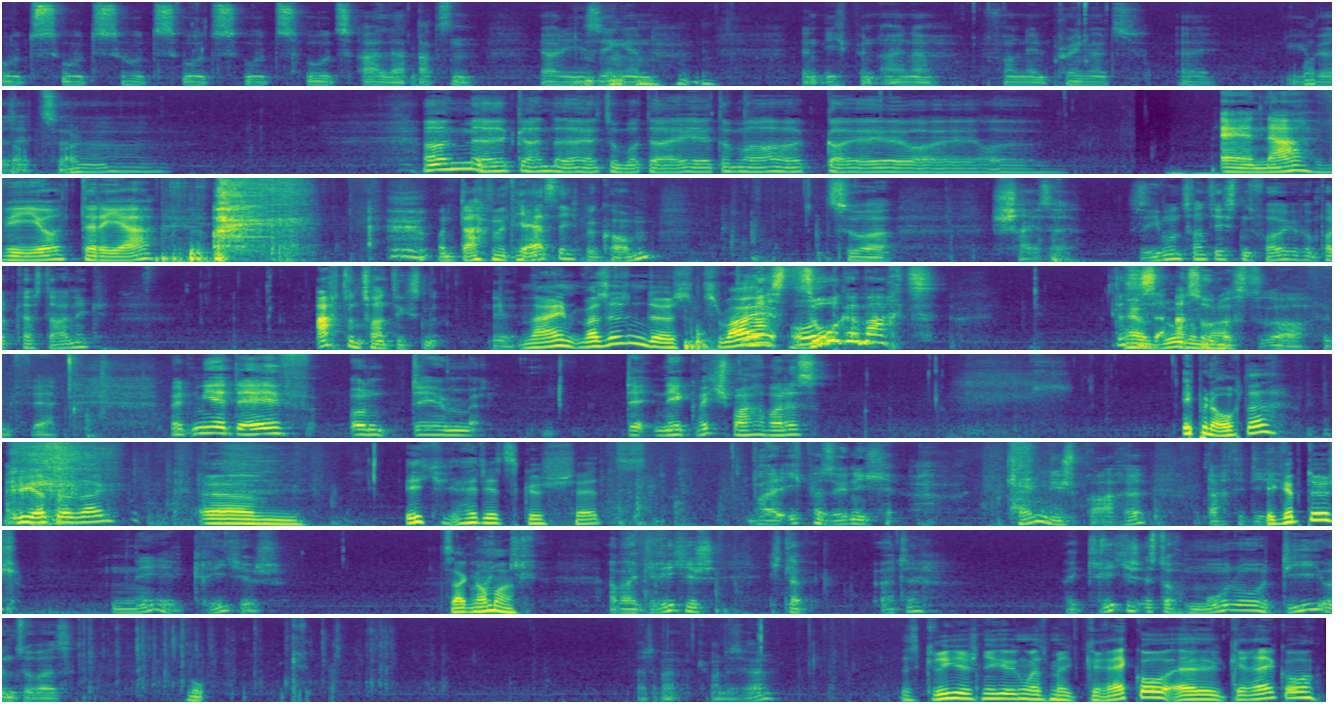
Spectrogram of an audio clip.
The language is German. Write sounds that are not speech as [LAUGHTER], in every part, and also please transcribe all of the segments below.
Uts, Uts, Uts, Uts, Uts, Uts, alle Atzen. Ja, die singen. [LAUGHS] Denn ich bin einer von den Pringles. Ey, Übersetzer. Enna, Veo, Trea. Und damit herzlich willkommen zur Scheiße 27. Folge vom Podcast Danik. 28. Nee. Nein, was ist denn das? Du Zwei hast und so gemacht. Das Ja, ist so achso, gemacht. das oh, fünf, ja. Mit mir, Dave und dem. De, nee, welche Sprache war das? ich bin auch da, würde ich erstmal sagen. [LAUGHS] ähm, ich hätte jetzt geschätzt Weil ich persönlich kenne die Sprache und dachte, die. Ägyptisch. Nee, Griechisch. Sag nochmal. Aber Griechisch, ich glaube, warte. Weil Griechisch ist doch Mono, die und sowas. Mo- Warte mal, kann man das hören? Ist Griechisch nicht irgendwas mit Greco? El Greco?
